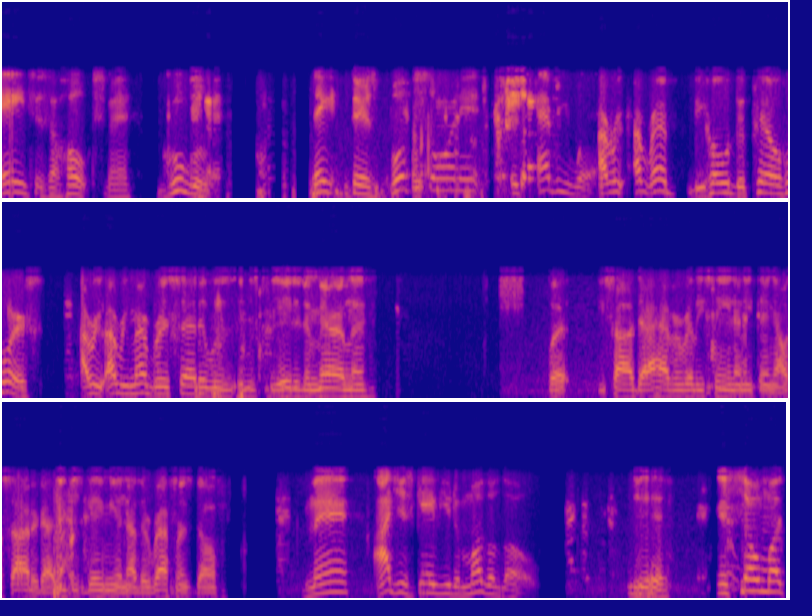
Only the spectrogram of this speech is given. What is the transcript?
AIDS is a hoax, man. Google it. They there's books on it. It's everywhere. I re- I read "Behold the Pale Horse." I re- I remember it said it was it was created in Maryland, but besides that, I haven't really seen anything outside of that. You just gave me another reference, though. Man, I just gave you the mother load. Yeah. There's so much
